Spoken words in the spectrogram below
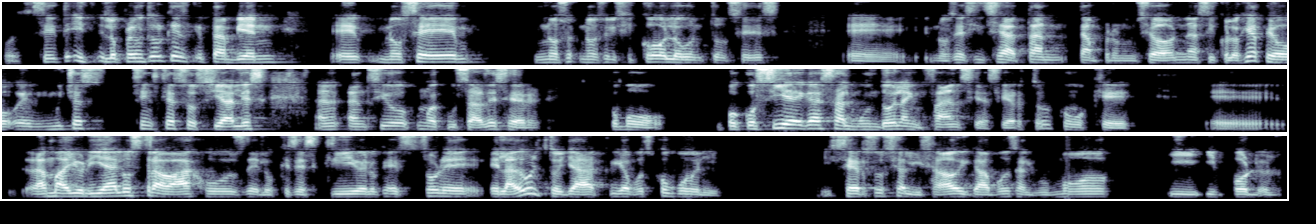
Pues, sí, y lo pregunto porque también, eh, no sé, no, no soy psicólogo, entonces eh, no sé si sea tan, tan pronunciado en la psicología, pero en muchas ciencias sociales han, han, sido como acusadas de ser como un poco ciegas al mundo de la infancia, ¿cierto? Como que eh, la mayoría de los trabajos, de lo que se escribe, lo que es sobre el adulto, ya digamos como el, el ser socializado, digamos, de algún modo, y, y por,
